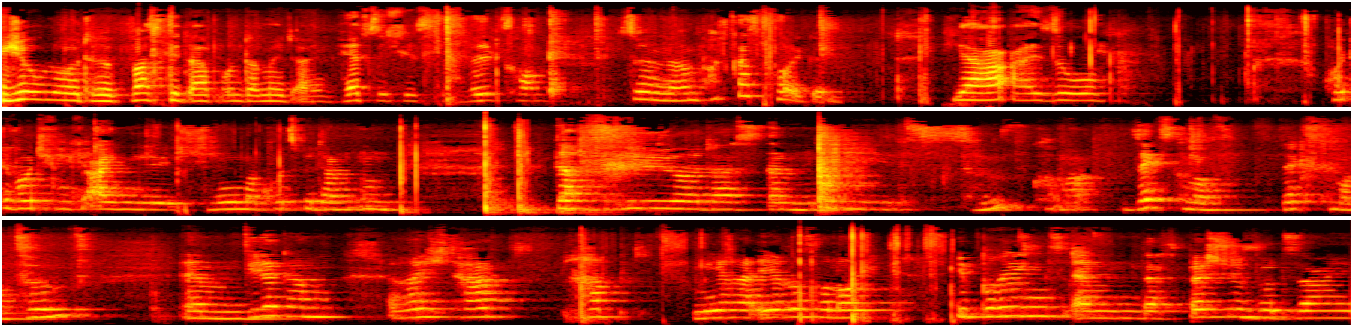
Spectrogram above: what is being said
Yo Leute, was geht ab und damit ein herzliches Willkommen zu einer neuen Podcast-Folge. Ja, also heute wollte ich mich eigentlich nur mal kurz bedanken dafür, dass dann irgendwie 6,5 ähm, Wiedergaben erreicht hat. Habt mehrere Ehre von euch. Übrigens, ähm, das Special wird sein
